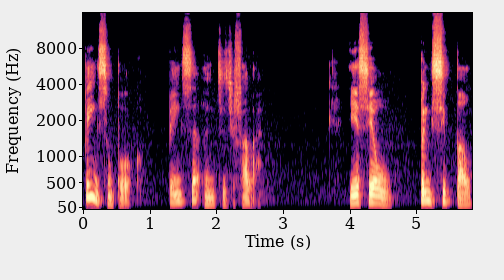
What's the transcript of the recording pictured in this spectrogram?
pensa um pouco, pensa antes de falar. Esse é o principal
